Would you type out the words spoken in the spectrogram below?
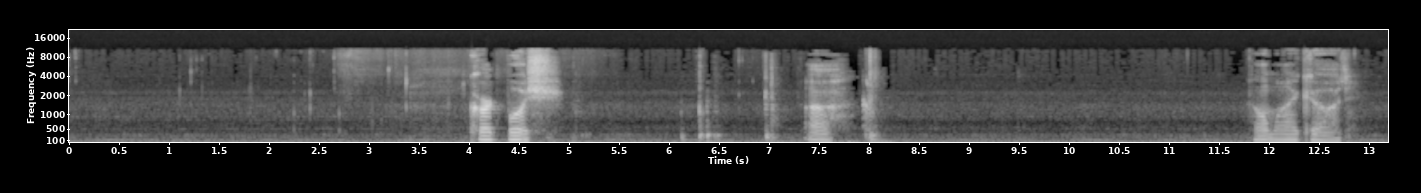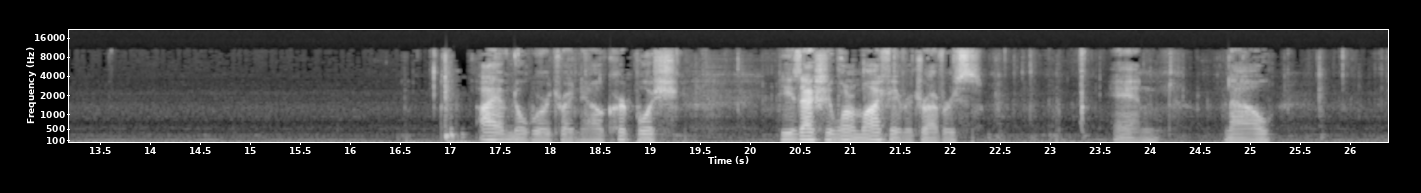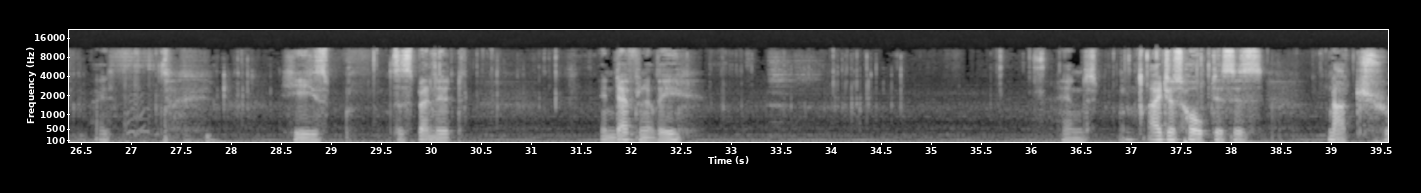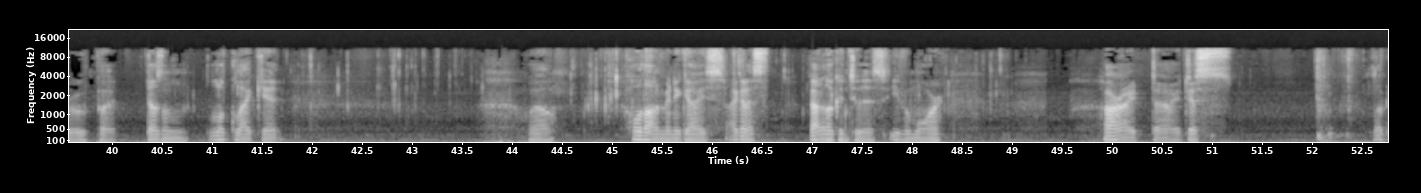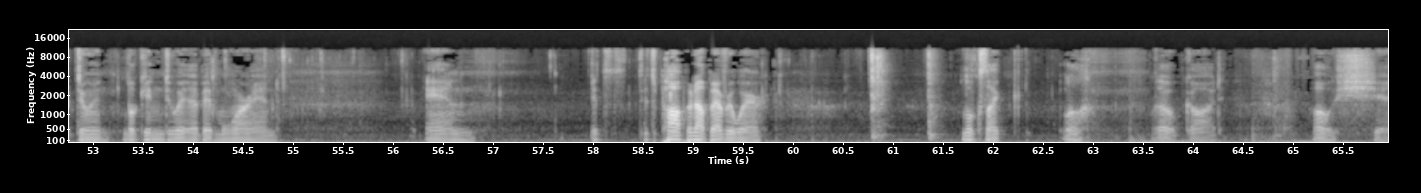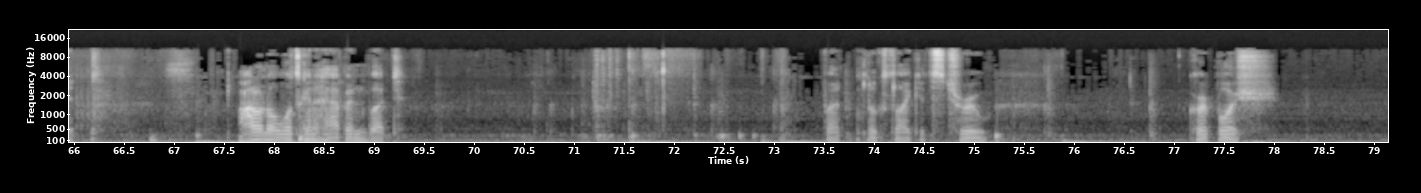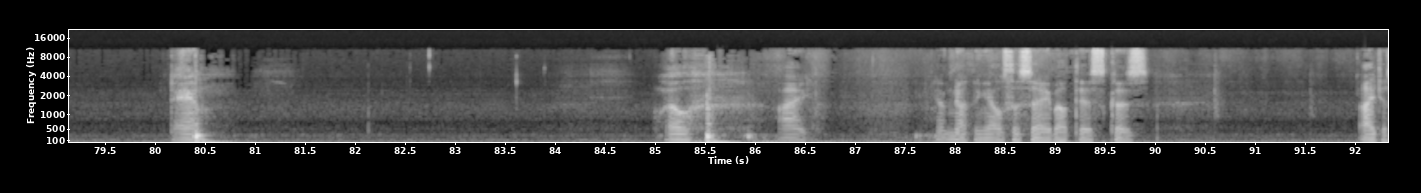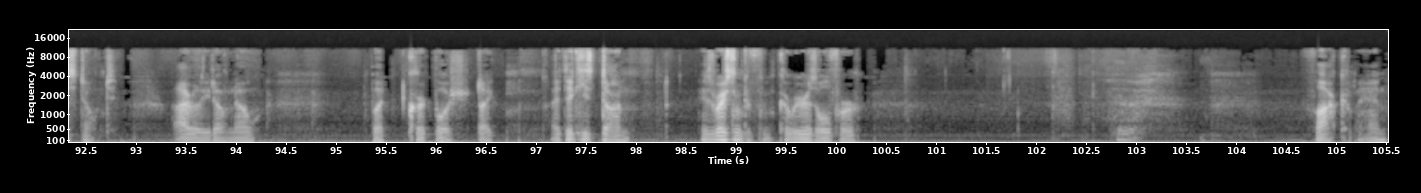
Kurt Busch. Uh. Oh my god. I have no words right now. Kurt Busch. He is actually one of my favorite drivers. And now I he's suspended indefinitely. And I just hope this is not true, but doesn't look like it. Well, hold on a minute, guys. I gotta gotta look into this even more. All right, uh, just look doing look into it a bit more, and and it's it's popping up everywhere. Looks like, well, oh god, oh shit. I don't know what's gonna happen, but but looks like it's true. Kurt Busch. Damn. Well, I have nothing else to say about this because I just don't. I really don't know. But Kurt Busch, like, I think he's done. His racing career is over. Fuck, man.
